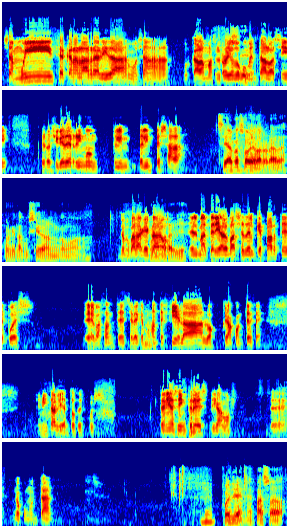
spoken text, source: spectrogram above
O sea, muy cercana a la realidad. O sea, buscaba más el rollo Sí. documental o así. Pero sí que de ritmo un pelín, pelín pesada. Sí, algo sobrevalorada, porque la pusieron como... Lo que pasa que, claro, el material base del que parte, pues, eh, bastante, se ve que es Mm. bastante fiel a lo que acontece en Italia. Entonces, pues, tenía ese interés, digamos, de documental. Pues bien, me paso,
